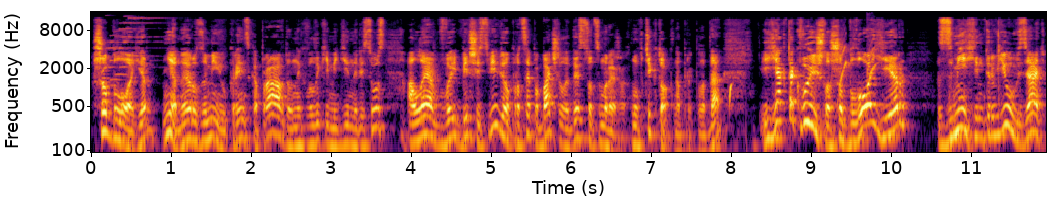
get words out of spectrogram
Що блогер? Ні, ну я розумію, українська правда, у них великий медійний ресурс, але ви більшість відео про це побачили десь в соцмережах. Ну, в TikTok, наприклад, да? І як так вийшло, що блогер зміг інтерв'ю взяти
